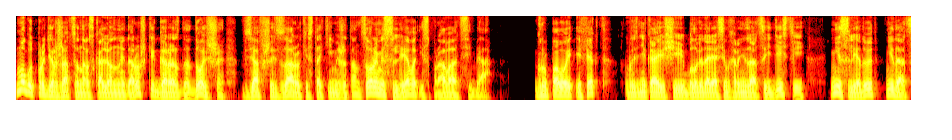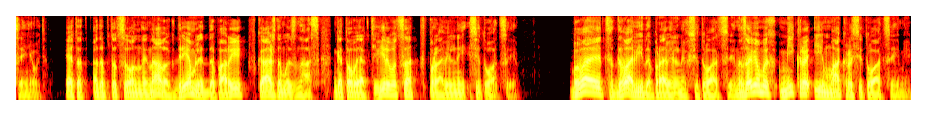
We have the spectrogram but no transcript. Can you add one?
могут продержаться на раскаленной дорожке гораздо дольше, взявшись за руки с такими же танцорами слева и справа от себя. Групповой эффект, возникающий благодаря синхронизации действий, не следует недооценивать. Этот адаптационный навык дремлет до поры в каждом из нас, готовый активироваться в правильной ситуации. Бывает два вида правильных ситуаций. Назовем их микро- и макроситуациями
